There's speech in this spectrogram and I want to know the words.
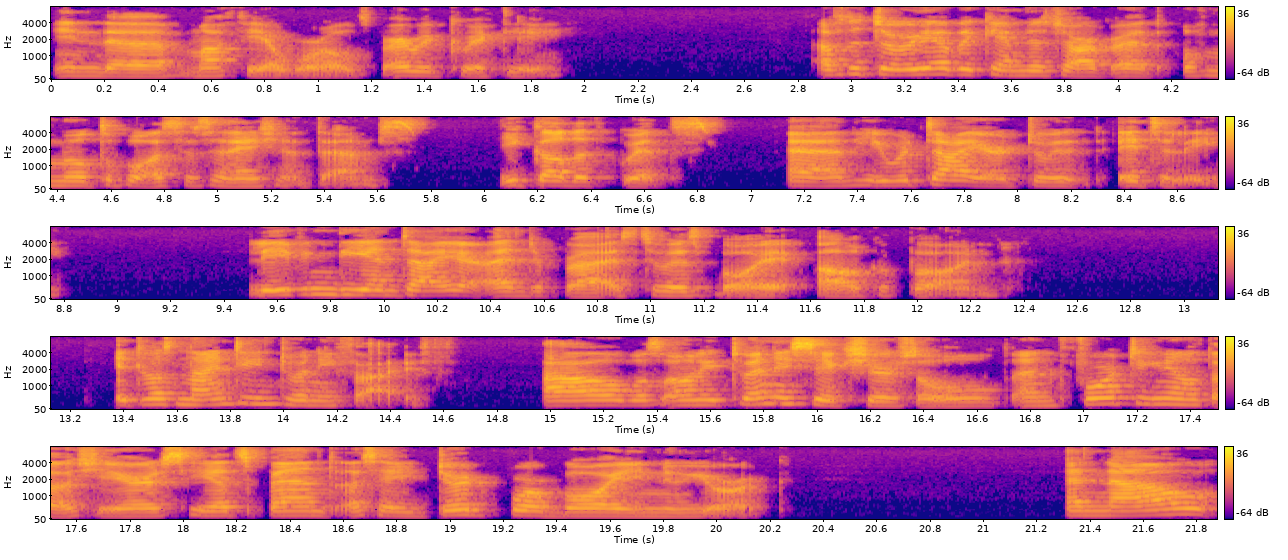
in the mafia world very quickly. After Torrio became the target of multiple assassination attempts, he called it quits and he retired to Italy, leaving the entire enterprise to his boy Al Capone. It was 1925. Al was only 26 years old, and 14 of those years he had spent as a dirt poor boy in New York. And now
